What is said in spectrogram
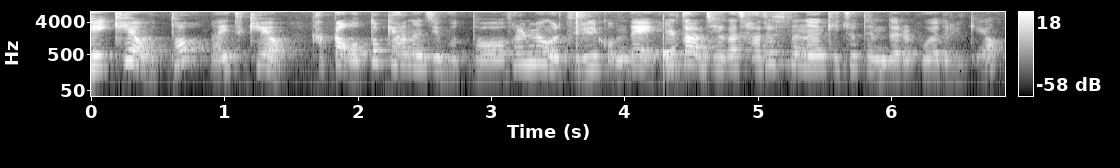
day care부터 night care 각각 어떻게 하는지부터 설명을 드릴 건데 일단 제가 자주 쓰는 기초템들을 보여드릴게요.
